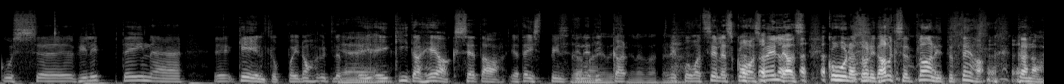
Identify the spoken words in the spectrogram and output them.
kus eh, Philipp teine eh, keeldub või noh, ütleb, ei, ei kiida heaks seda ja teist pilti, need ikka ripuvad selles kohas väljas, kuhu nad olid algselt plaanitud teha täna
